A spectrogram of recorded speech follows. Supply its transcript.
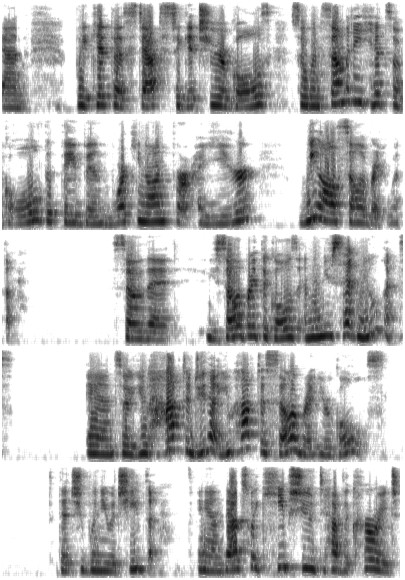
and we get the steps to get to your goals. So when somebody hits a goal that they've been working on for a year, we all celebrate with them. So that you celebrate the goals and then you set new ones. And so you have to do that. You have to celebrate your goals that you when you achieve them. And that's what keeps you to have the courage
